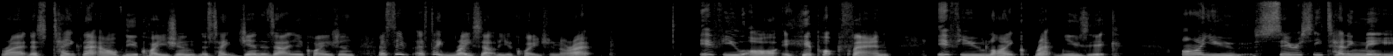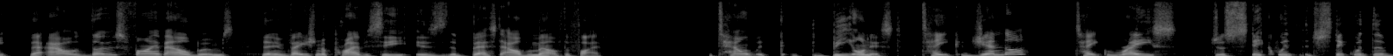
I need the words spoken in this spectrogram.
right? Let's take that out of the equation. Let's take genders out of the equation. Let's see, let's take race out of the equation, all right? If you are a hip hop fan, if you like rap music, are you seriously telling me that out of those five albums, the Invasion of Privacy is the best album out of the five? Tell, be honest. Take gender, take race, just stick with stick with the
